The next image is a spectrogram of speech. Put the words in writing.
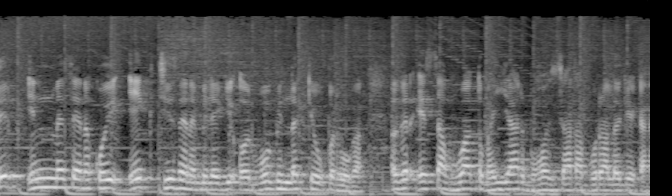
सिर्फ़ इनमें से ना, कोई एक चीज़ है ना मिलेगी और वो भी लक के ऊपर होगा। अगर ऐसा हुआ तो भाई यार, बहुत ज़्यादा बुरा लगेगा।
